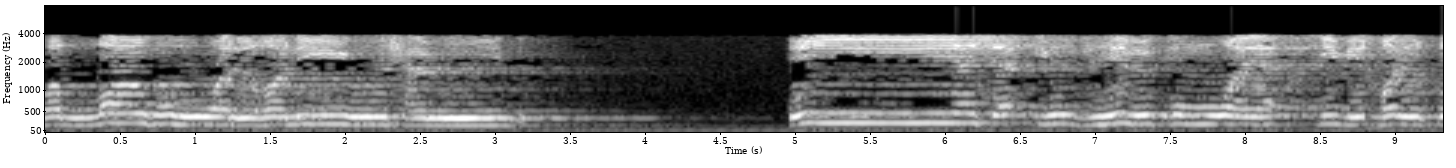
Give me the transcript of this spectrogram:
والله هو الغني الحميد. إن يشأ يذهبكم ويأتي بخلق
